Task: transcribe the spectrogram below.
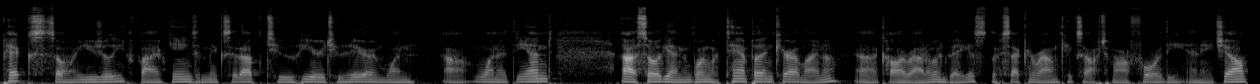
picks. So usually five games and mix it up, two here, two here, and one uh, one at the end. Uh, so again, I'm going with Tampa and Carolina, uh, Colorado and Vegas. The second round kicks off tomorrow for the NHL.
